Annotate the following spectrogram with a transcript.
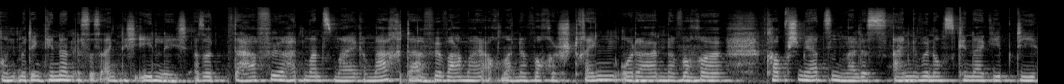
Und mit den Kindern ist es eigentlich ähnlich. Also dafür hat man es mal gemacht, dafür war mal auch mal eine Woche streng oder eine Woche Kopfschmerzen, weil es Eingewöhnungskinder gibt, die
